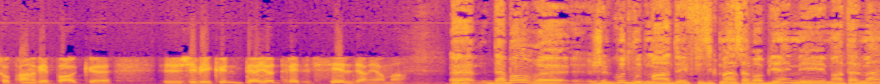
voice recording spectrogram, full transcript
surprendrai pas que euh, j'ai vécu une période très difficile dernièrement. Euh, D'abord, euh, j'ai le goût de vous demander, physiquement, ça va bien, mais mentalement...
